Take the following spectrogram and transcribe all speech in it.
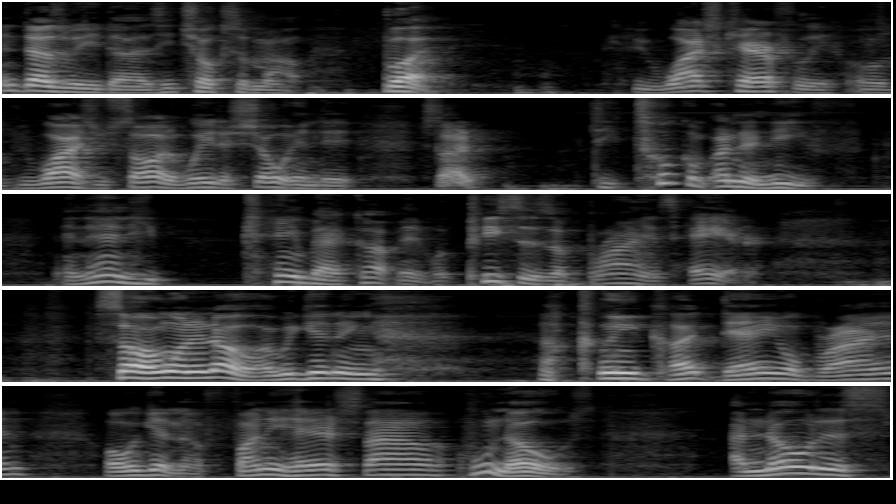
and does what he does. He chokes him out. But if you watch carefully, or if you watch, you saw the way the show ended. Started, he took him underneath, and then he came back up and with pieces of Brian's hair. So I want to know: Are we getting a clean cut Daniel Bryan, or are we getting a funny hairstyle? Who knows? I noticed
